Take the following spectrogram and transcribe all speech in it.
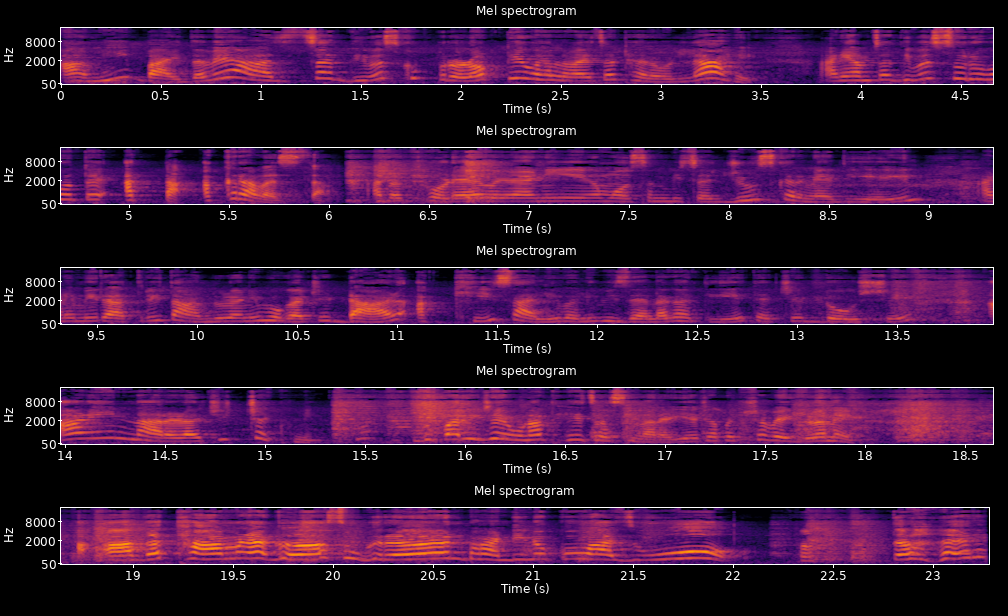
आम्ही बाय द वे आजचा दिवस खूप प्रोडक्टिव्ह घालवायचा ठरवलं आहे. आणि आमचा दिवस सुरू होतोय आत्ता अकरा वाजता. आता थोड्या वेळाने मोसंबीचा ज्यूस करण्यात येईल. आणि मी रात्री तांदूळ आणि मुगाची डाळ अख्खी सालीवाली भिजायला घातली आहे त्याचे डोसे आणि नारळाची चटणी. दुपारी जेवणात हेच असणार आहे याच्यापेक्षा वेगळं नाही. अगं थांब ना ग सुगरण भांडी नको वाजवू. तर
